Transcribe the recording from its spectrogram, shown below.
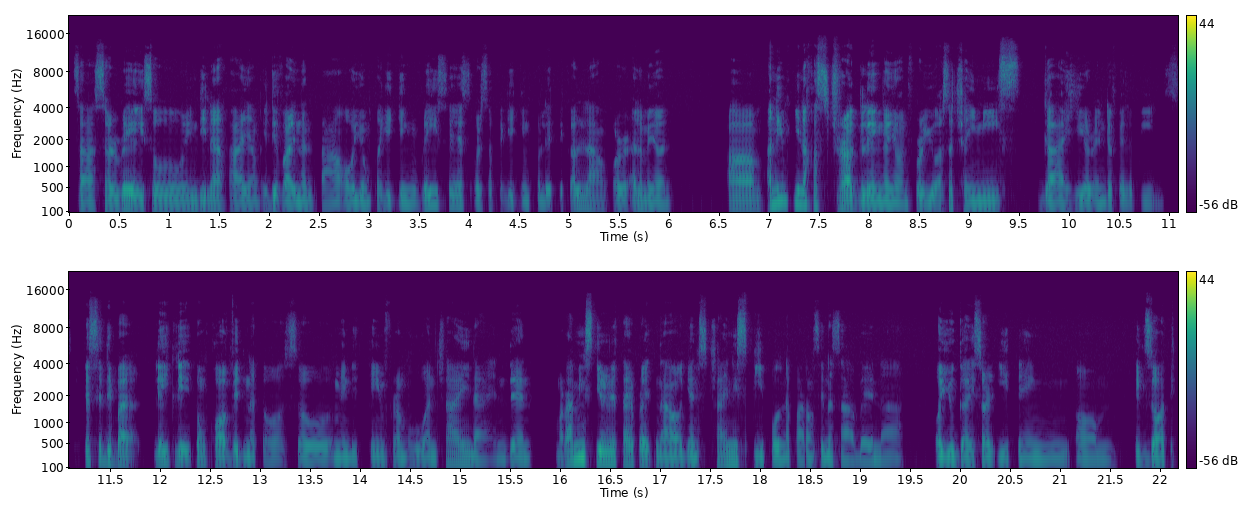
sa sa race. So hindi na kayang i-divide ng tao yung pagiging racist or sa pagiging political lang or alam mo yun. Um ano yung pinaka-struggling ngayon for you as a Chinese guy here in the Philippines? Kasi 'di ba lately itong COVID na to. So I mean it came from Wuhan, China and then maraming stereotype right now against Chinese people na parang sinasabi na oh you guys are eating um exotic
